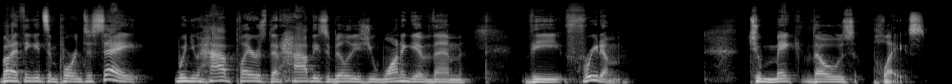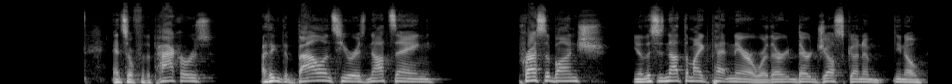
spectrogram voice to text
But I think it's important to say when you have players that have these abilities, you want to give them the freedom to make those plays. And so for the Packers, I think the balance here is not saying press a bunch. You know, this is not the Mike Pettine era where they're they're just gonna, you know,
